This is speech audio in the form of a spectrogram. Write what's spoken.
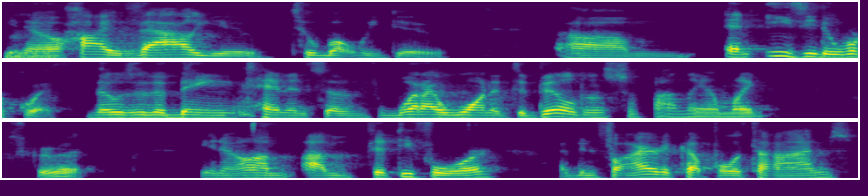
you mm-hmm. know, high value to what we do, um, and easy to work with. Those are the main tenets of what I wanted to build. And so finally, I'm like, screw it. You know, I'm I'm 54. I've been fired a couple of times,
